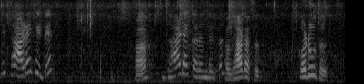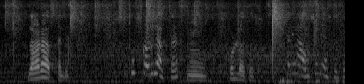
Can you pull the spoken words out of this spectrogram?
हे झाड आहे तिथे झाड आहे करंद्याचं झाड असत कडू तर झाड आत खाली. खूप कडू लागतात. कडू लागतात औषधी असतं ते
